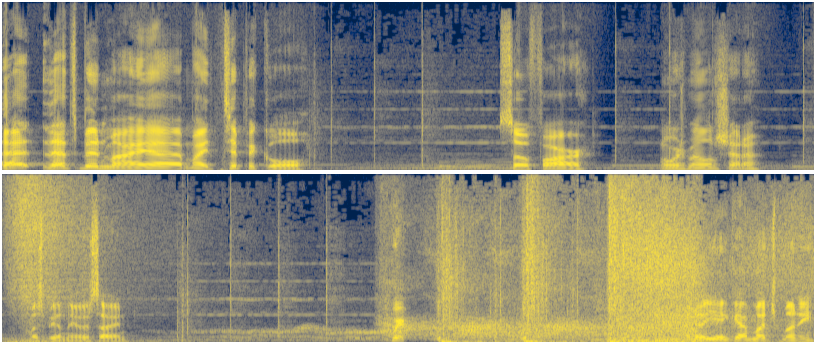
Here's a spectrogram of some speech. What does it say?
that that's been my uh, my typical so far. Oh, where's my little shadow? Must be on the other side. Where? I know you ain't got much money,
